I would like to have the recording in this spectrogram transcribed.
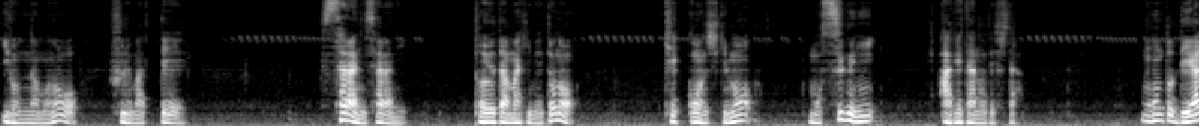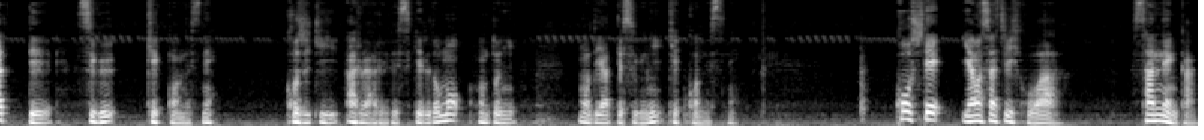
いろんなものを振る舞って、さらにさらに、豊玉姫との結婚式も、もうすぐに挙げたのでした。もうほんと出会ってすぐ結婚ですね。古事記あるあるですけれども、本当にもう出会ってすぐに結婚ですね。こうして山幸彦は3年間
